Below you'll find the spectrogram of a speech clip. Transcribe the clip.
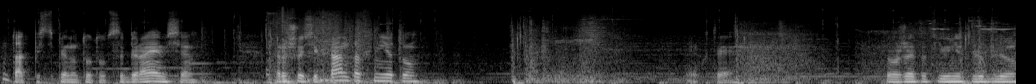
Ну так, постепенно тут вот собираемся. Хорошо, сектантов нету. Ух ты. Тоже этот юнит люблю.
